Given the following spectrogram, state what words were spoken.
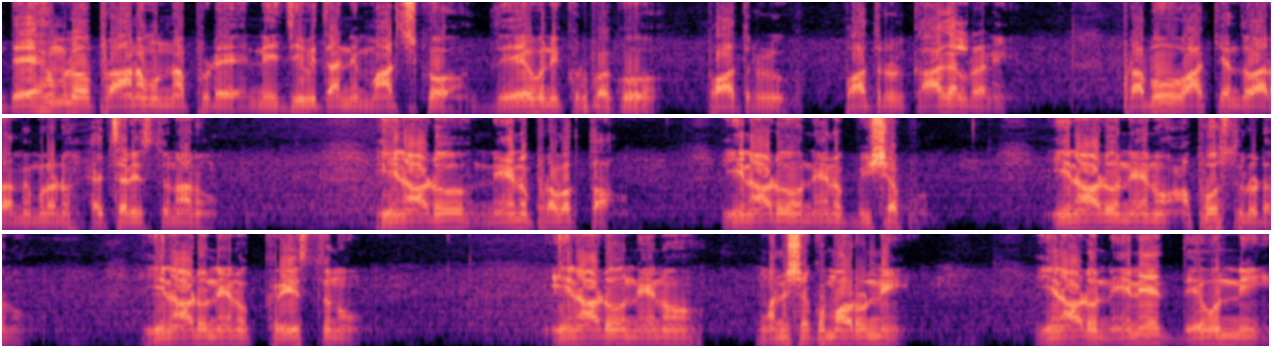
దేహంలో ప్రాణం ఉన్నప్పుడే నీ జీవితాన్ని మార్చుకో. దేవుని కృపకు పాత్రులు పాత్రులు కాగలరని ప్రభు వాక్యం ద్వారా మిమ్మలను హెచ్చరిస్తున్నాను. ఈనాడు నేను ప్రవక్త. ఈనాడు నేను బిషప్. ఈనాడు నేను అపోస్తులుడను. ఈనాడు నేను క్రీస్తును. ఈనాడు నేను మనుష్య కుమారుణ్ణి. ఈనాడు నేనే దేవుణ్ణి.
